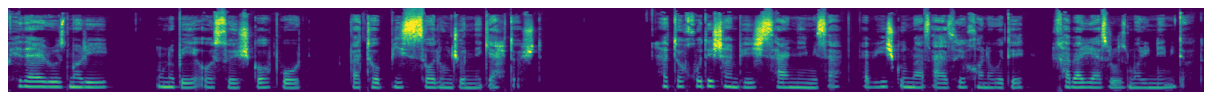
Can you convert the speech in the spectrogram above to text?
پدر روزماری اونو به یه آسایشگاه برد و تا 20 سال اونجا نگه داشت. حتی خودش هم بهش سر نمی‌زد و به هیچ از اعضای خانواده خبری از روزماری نمی‌داد.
